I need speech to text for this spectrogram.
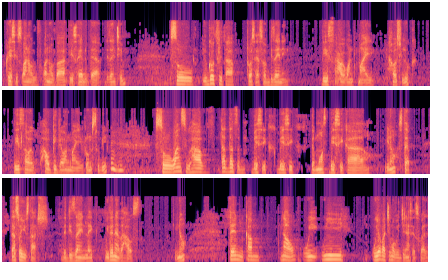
Grace is one of one of uh, his head of the design team. So you go through the process of designing. This is how I want my house look. This is how, how big I want my rooms to be. Mm-hmm. So once you have that, that's the basic, basic, the most basic, uh, you know, step. That's where you start the design, like with any other house, you know. Then you come. Now we we we have a team of engineers as well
